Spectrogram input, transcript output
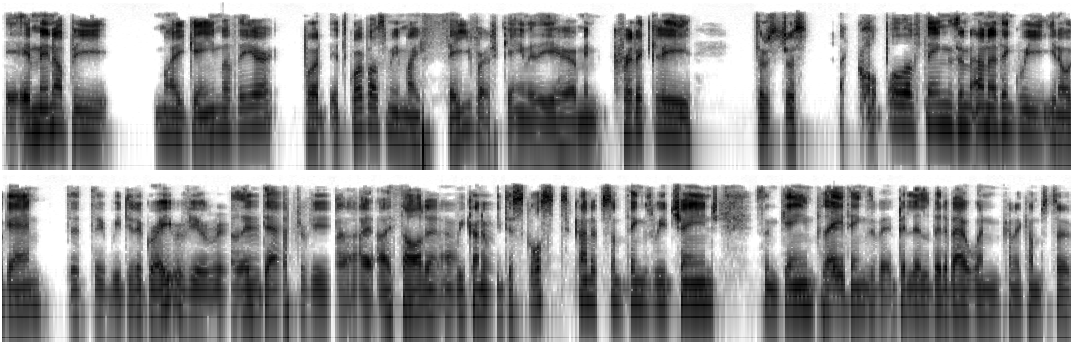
it, it may not be my game of the year, but it's quite possibly my favorite game of the year. I mean, critically, there's just a couple of things, and and I think we, you know, again. That that we did a great review, a real in-depth review. I, I thought, and we kind of we discussed kind of some things we'd change, some gameplay things, a bit, a bit, little bit about when kind of comes to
